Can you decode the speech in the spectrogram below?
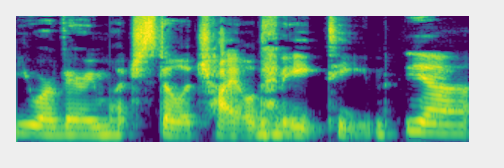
you are very much still a child at 18. Yeah.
